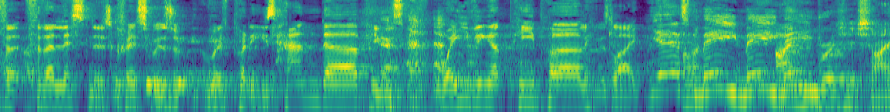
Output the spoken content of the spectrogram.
For, for the listeners, Chris was was putting his hand up. He was waving at people. He was like, "Yes, me, me, me." I'm British. I,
